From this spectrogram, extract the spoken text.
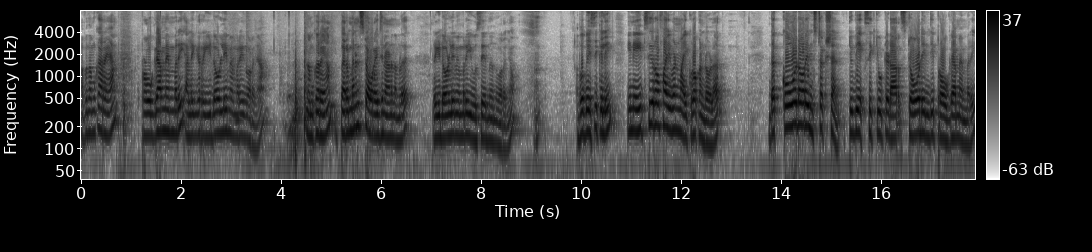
അപ്പോൾ നമുക്കറിയാം പ്രോഗ്രാം മെമ്മറി അല്ലെങ്കിൽ റീഡ് ഓൺലി മെമ്മറി എന്ന് പറഞ്ഞാൽ നമുക്കറിയാം പെർമനന്റ് സ്റ്റോറേജിനാണ് നമ്മൾ റീഡ് ഓൺലി മെമ്മറി യൂസ് ചെയ്യുന്നതെന്ന് പറഞ്ഞു. അപ്പോൾ basically in eight zero five one micro controller the code or instruction to be executed are stored in the program memory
